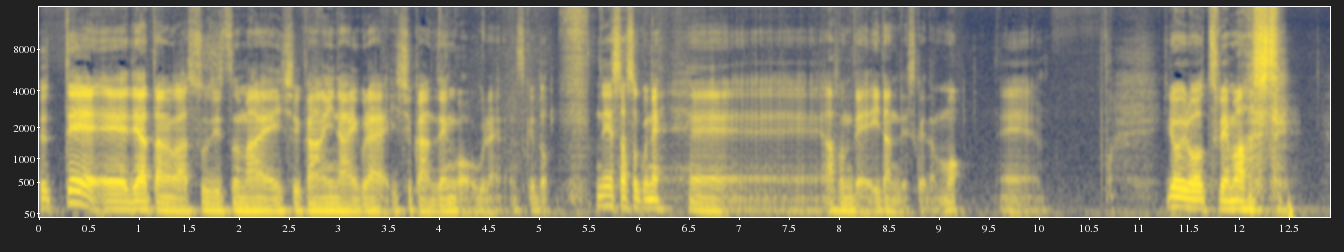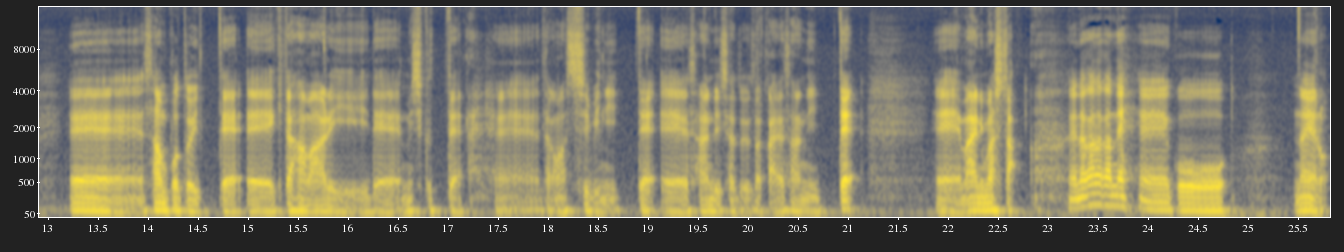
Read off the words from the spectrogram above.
言って、えー出会ったのが数日前、1週間以内ぐらい、1週間前後ぐらいなんですけど、で、早速ね、えー遊んでいたんですけども、えーいろいろ連れ回して、えー散歩と行って、えー北浜りで飯食って、えー高松市美に行って、えー三里車という酒屋さんに行って、えー参りました。えーなかなかね、えーこう、なんやろ、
